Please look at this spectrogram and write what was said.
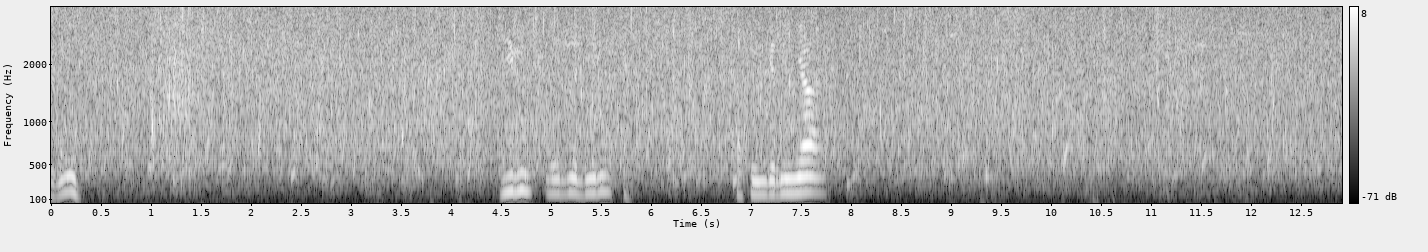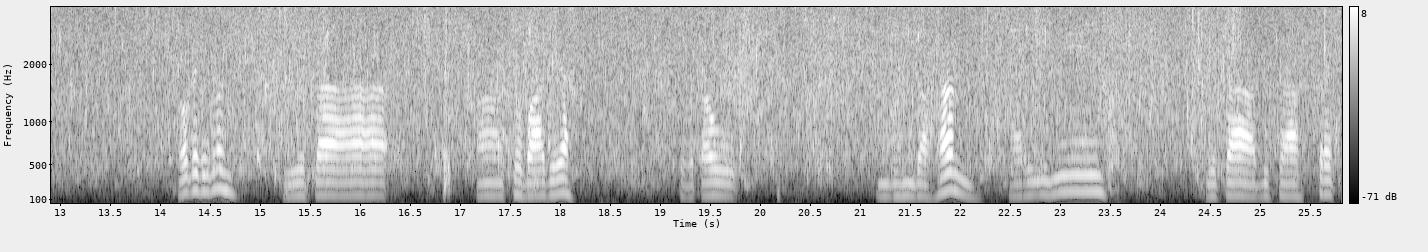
biru airnya biru. Saking jernihnya. Oke teman-teman, kita uh, coba aja ya. Coba tahu mudah-mudahan hari ini kita bisa strike.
